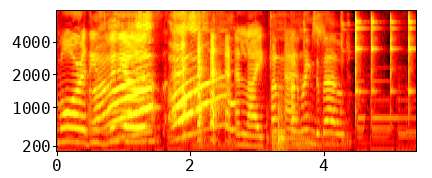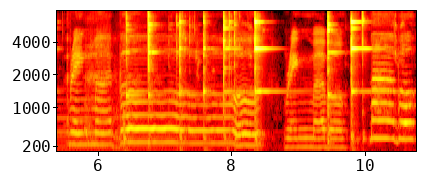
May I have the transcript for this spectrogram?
more of these Ah, videos. and like And, and ring the bell. Ring my bell. Ring my bell. My bell.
